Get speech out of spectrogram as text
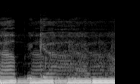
Help me, God.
